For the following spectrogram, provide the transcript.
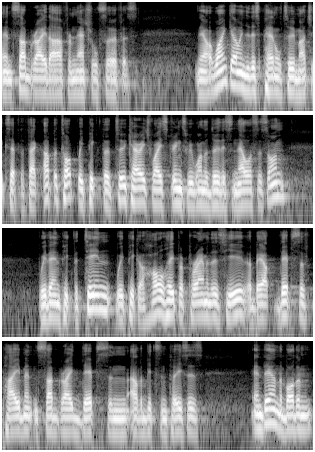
and subgrade are from natural surface. Now, I won't go into this panel too much, except the fact up the top we pick the two carriageway strings we want to do this analysis on. We then pick the tin, we pick a whole heap of parameters here about depths of pavement and subgrade depths and other bits and pieces. And down the bottom,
